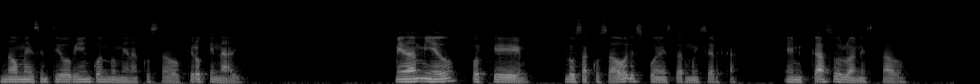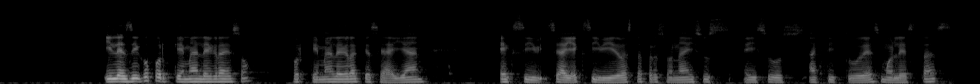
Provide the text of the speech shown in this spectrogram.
No me he sentido bien cuando me han acosado, creo que nadie. Me da miedo porque los acosadores pueden estar muy cerca. En mi caso lo han estado. Y les digo por qué me alegra eso, porque me alegra que se hayan se haya exhibido a esta persona y sus, y sus actitudes molestas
